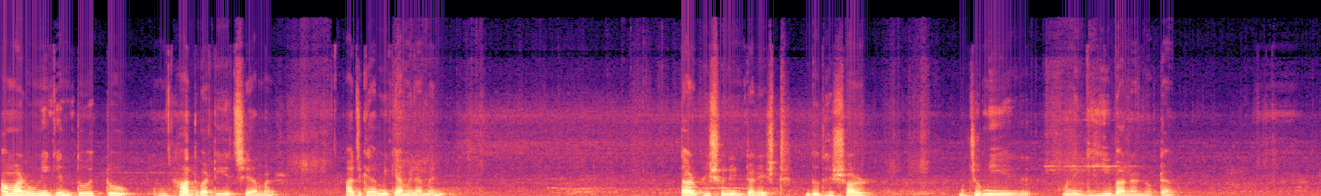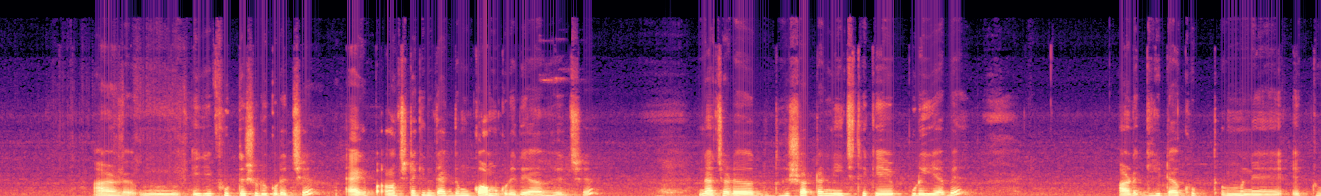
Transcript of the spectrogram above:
আমার, উনি কিন্তু একটু হাত বাটিয়েছে আমার। আজকে আমি ক্যামেরাম্যান। তার ভীষণ ইন্টারেস্ট দুধের স্বর জমিয়ে মানে ঘি বানানোটা। আর এই যে ফুটতে শুরু করেছে, এক, আঁচটা কিন্তু একদম কম করে দেওয়া হয়েছে। নাছাড়া দুধের স্বরটা নিচ থেকে পুড়ে যাবে। আর ঘিটা খুব মানে একটু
